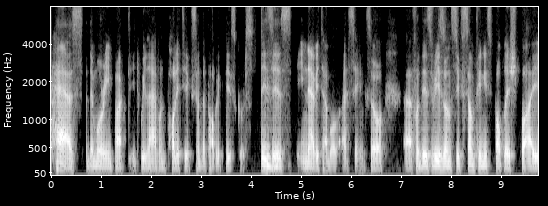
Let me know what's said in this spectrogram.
has, the more impact it will have on politics and the public discourse. This mm-hmm. is inevitable, I think. So. Uh, for these reasons, if something is published by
